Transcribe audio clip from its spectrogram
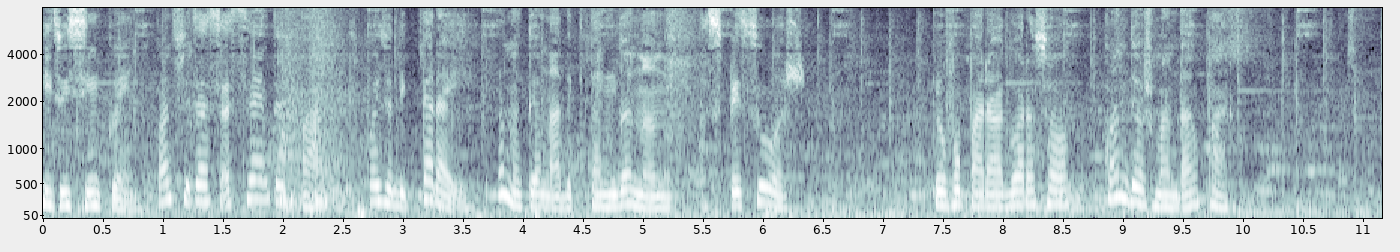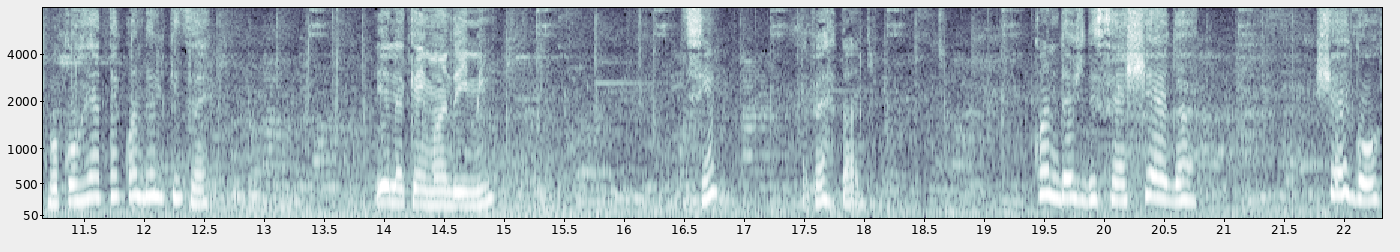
fiz os 50. Quando fizer 60, eu paro. Depois eu digo, peraí, eu não tenho nada que está enganando as pessoas. Eu vou parar agora só quando Deus mandar, eu paro. Vou correr até quando Ele quiser. Ele é quem manda em mim. Sim, é verdade. Quando Deus disser chega, chegou.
